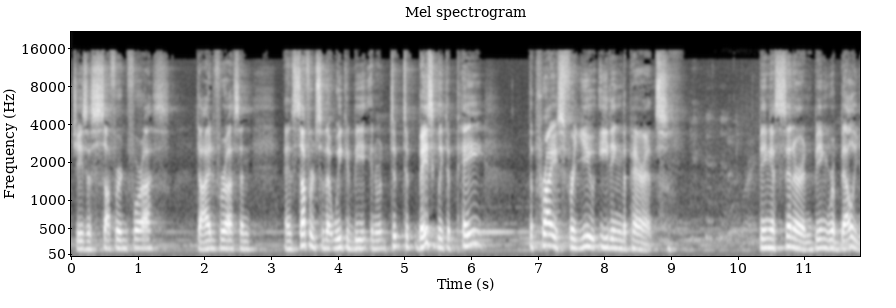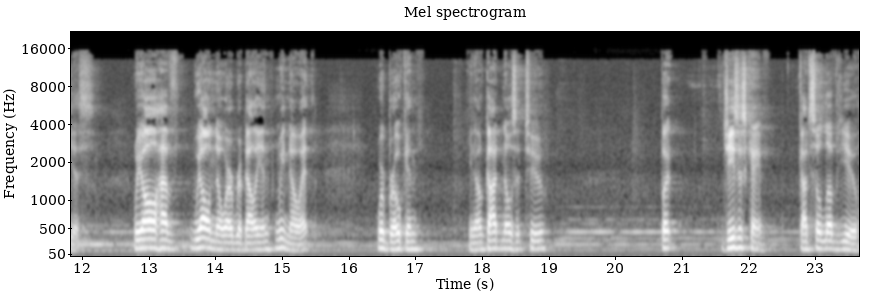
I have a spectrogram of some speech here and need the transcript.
Jesus suffered for us, died for us, and, and suffered so that we could be, in, to, to basically, to pay the price for you eating the parents being a sinner and being rebellious. We all have, we all know our rebellion. We know it. We're broken. You know, God knows it too. But Jesus came. God so loved you.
